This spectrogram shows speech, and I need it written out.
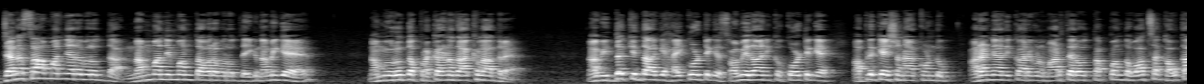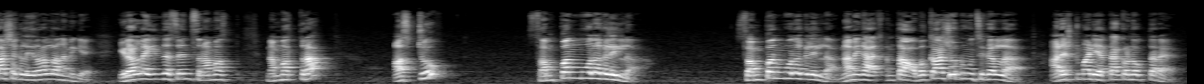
ಜನಸಾಮಾನ್ಯರ ವಿರುದ್ಧ, ನಮ್ಮ ನಿಮ್ಮಂತವರ ವಿರುದ್ಧ, ಈಗ ನಮಗೆ ನಮ್ಮ ವಿರುದ್ಧ ಪ್ರಕರಣ ದಾಖಲಾದ್ರೆ, ನಾವು ಇದ್ದಕ್ಕಿದ್ದಾಗಿ ಹೈಕೋರ್ಟಿಗೆ, ಸಂವಿಧಾನಿಕ ಕೋರ್ಟಿಗೆ ಅಪ್ಲಿಕೇಶನ್ ಹಾಕೊಂಡು ಅರಣ್ಯಾಧಿಕಾರಿಗಳು ಮಾಡ್ತಾ ಇರೋ ತಪ್ಪಂತ ವಾದಿಸಕ್ಕೆ ಅವಕಾಶಗಳು ಇರಲ್ಲ ನಮಗೆ. ಇರಲ್ಲ ಇನ್ ದ ಸೆನ್ಸ್ ನಮ್ಮ ನಮ್ಮ ಹತ್ರ ಅಷ್ಟು ಸಂಪನ್ಮೂಲಗಳಿಲ್ಲ. ಸಂಪನ್ಮೂಲಗಳಿಲ್ಲ. ನಮಗೆ ಅಂತ ಅವಕಾಶವೂ ಸಿಗಲ್ಲ. ಅರೆಸ್ಟ್ ಮಾಡಿ ಎತ್ತಾಕೊಂಡು ಹೋಗ್ತಾರೆ.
